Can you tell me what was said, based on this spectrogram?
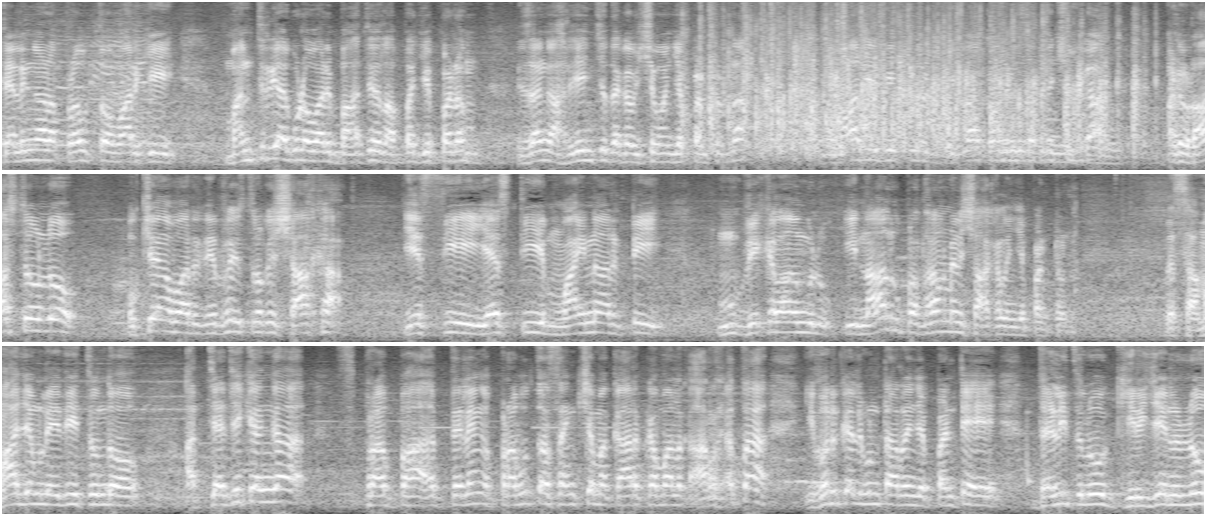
తెలంగాణ ప్రభుత్వం వారికి మంత్రిగా కూడా వారి బాధ్యతలు అప్పచెప్పడం నిజంగా హరించదగ్గ విషయం అని చెప్పంటున్నా వారి జిల్లా కాంగ్రెస్ అధ్యక్షుడిగా అటు రాష్ట్రంలో ముఖ్యంగా వారు నిర్వహిస్తున్న ఒక శాఖ ఎస్సీ ఎస్టీ మైనారిటీ వికలాంగులు ఈ నాలుగు ప్రధానమైన శాఖలు అని చెప్పంటున్నా ఇలా సమాజంలో ఏదైతుందో అత్యధికంగా తెలంగాణ ప్రభుత్వ సంక్షేమ కార్యక్రమాలకు అర్హత ఎవరు కలిగి ఉంటారని చెప్పంటే దళితులు గిరిజనులు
